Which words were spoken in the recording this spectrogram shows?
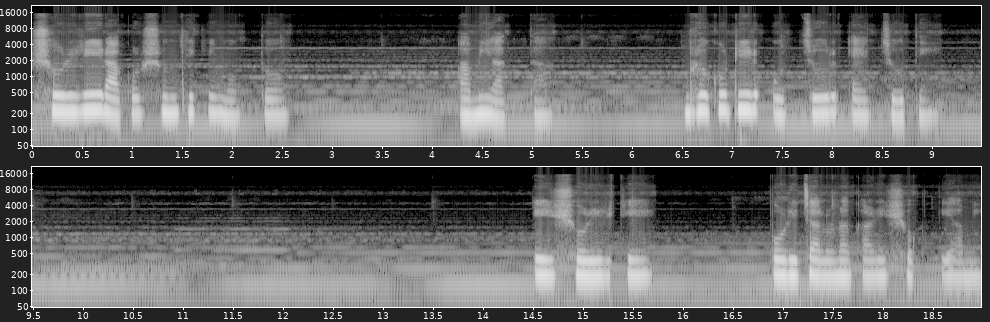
শরীরের আকর্ষণ থেকে মুক্ত। আমি আত্মা। ভ্রকুটির উজ্জ্বল এক জ্যোতি। এই শরীরকে পরিচালনাকারী শক্তি আমি।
